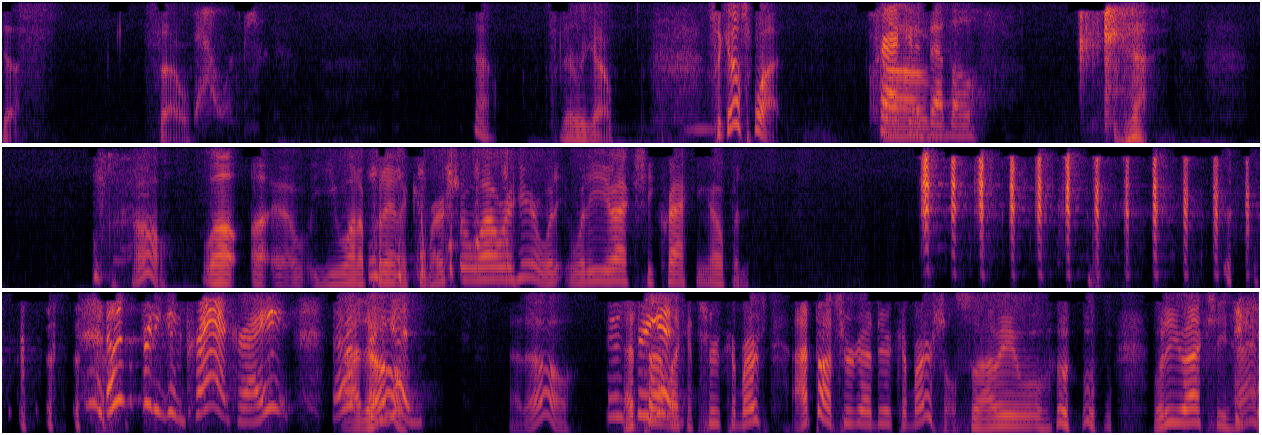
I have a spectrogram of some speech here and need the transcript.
Yes. So, That would be yeah. So there we go. So guess what? cracking Um, a bebo. Yeah. Oh well, uh, uh, you want to put in a commercial while we're here? What What are you actually cracking open? that was a pretty good crack, right? That was I know. pretty good. I know. It That sounds like a true commercial. I thought you were going to do a commercial. So I mean, what do you actually have?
